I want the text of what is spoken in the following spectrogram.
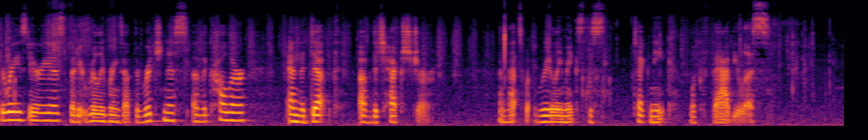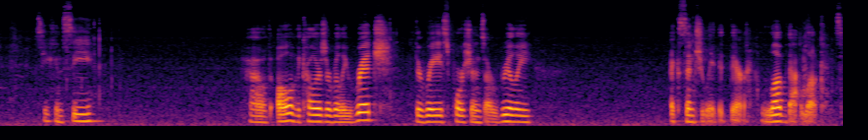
the raised areas, but it really brings out the richness of the color and the depth of the texture. And that's what really makes this technique look fabulous. So you can see how all of the colors are really rich. The raised portions are really accentuated there. Love that look. It's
